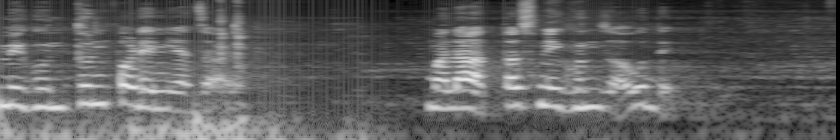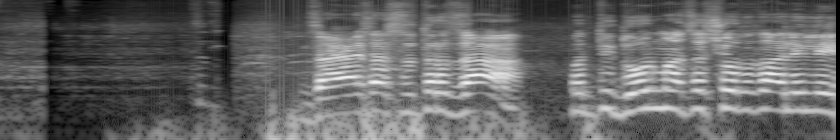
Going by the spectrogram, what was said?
मी गुंतून पडेन या जाळ्यात. मला आताच निघून जाऊ दे. जायचं असं तर जा पण ती दोन माणसं शोधत आलेली.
